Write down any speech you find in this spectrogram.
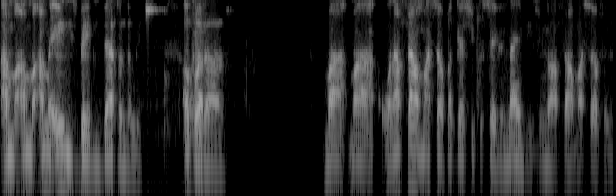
I'm I'm I'm an '80s baby, definitely. okay. But uh, my my when I found myself, I guess you could say the '90s. You know, I found myself in the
